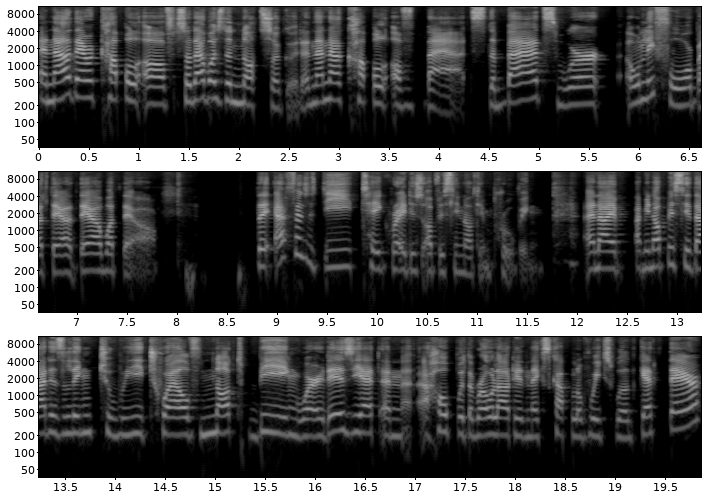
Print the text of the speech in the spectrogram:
And now there are a couple of, so that was the not so good. And then a couple of bads. The bads were only four, but they are, they are what they are the FSD take rate is obviously not improving. And I, I mean, obviously that is linked to V12 not being where it is yet. And I hope with the rollout in the next couple of weeks, we'll get there.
